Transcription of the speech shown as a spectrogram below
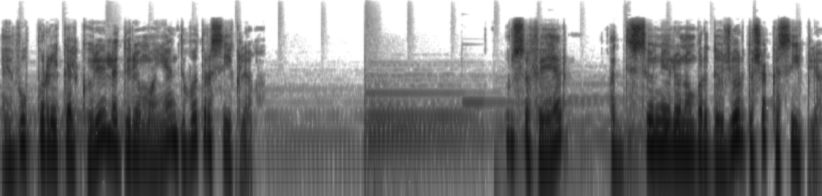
et vous pourrez calculer la durée moyenne de votre cycle. Pour ce faire, Additionnez le nombre de jours de chaque cycle.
